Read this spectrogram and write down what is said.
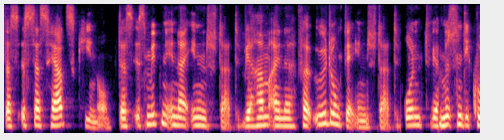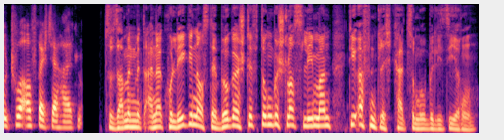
Das ist das Herzkino. Das ist mitten in der Innenstadt. Wir haben eine Verödung der Innenstadt und wir müssen die Kultur aufrechterhalten. Zusammen mit einer Kollegin aus der Bürgerstiftung beschloss Lehmann, die Öffentlichkeit zu mobilisieren.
